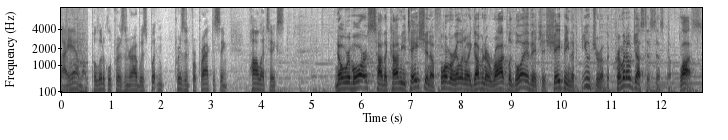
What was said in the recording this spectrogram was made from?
I am a political prisoner. I was put in prison for practicing politics. No remorse, how the commutation of former Illinois Governor Rod Blagojevich is shaping the future of the criminal justice system. Plus,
